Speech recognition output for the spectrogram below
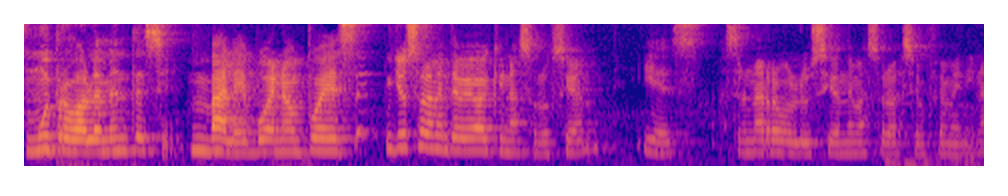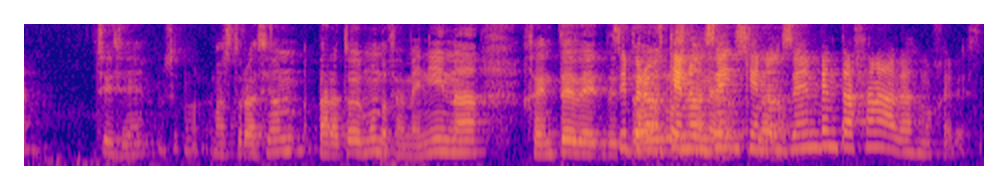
Muy probablemente sí. Vale, bueno, pues yo solamente veo aquí una solución y es hacer una revolución de masturbación femenina. Sí, sí. Masturbación para todo el mundo, femenina, gente de, de Sí, pero que, nos, den, que nos den ventaja a las mujeres.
